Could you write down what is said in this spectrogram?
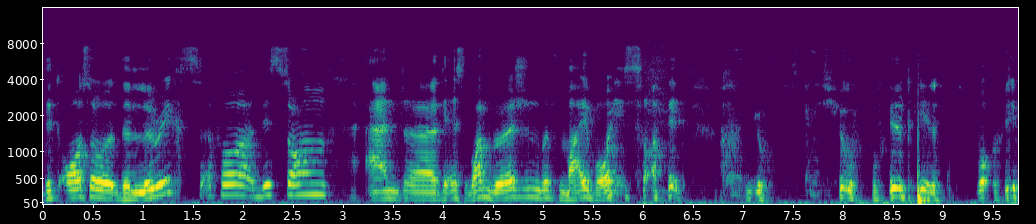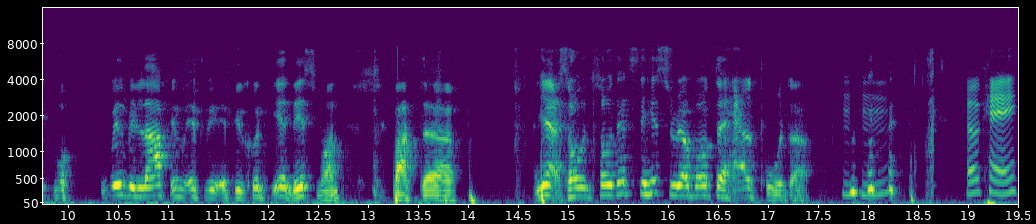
did also the lyrics for this song, and uh, there's one version with my voice on it. You you will be will be laughing if you, if you could hear this one, but uh, yeah. So so that's the history about the hell puta. Okay,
